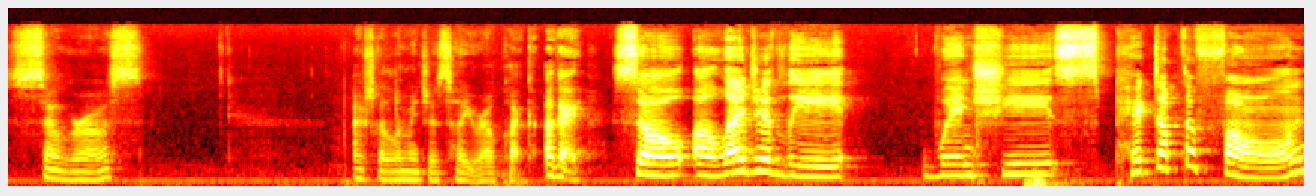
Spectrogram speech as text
so gross. Actually, let me just tell you real quick. Okay, so allegedly, when she picked up the phone,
